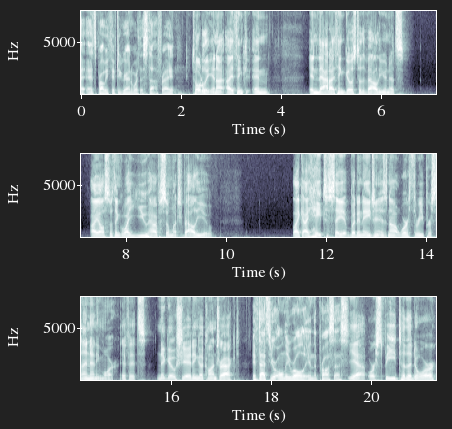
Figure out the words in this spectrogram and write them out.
it's probably fifty grand worth of stuff, right? totally. And I, I think, and and that I think goes to the value, and it's. I also think why you have so much value. like I hate to say it, but an agent is not worth 3% anymore if it's negotiating a contract. If that's your only role in the process. Yeah, or speed to the door.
